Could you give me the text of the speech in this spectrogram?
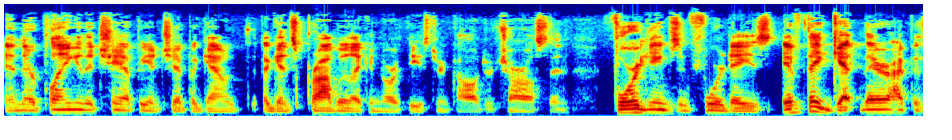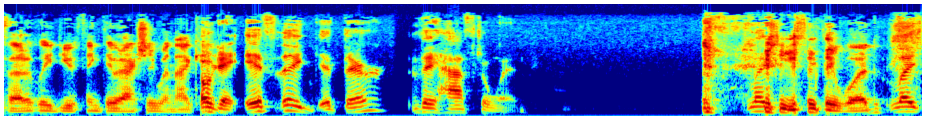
and they're playing in the championship against against probably like a Northeastern College or Charleston. Four games in four days. If they get there, hypothetically, do you think they would actually win that game? Okay, if they get there, they have to win. Like, you think they would? like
